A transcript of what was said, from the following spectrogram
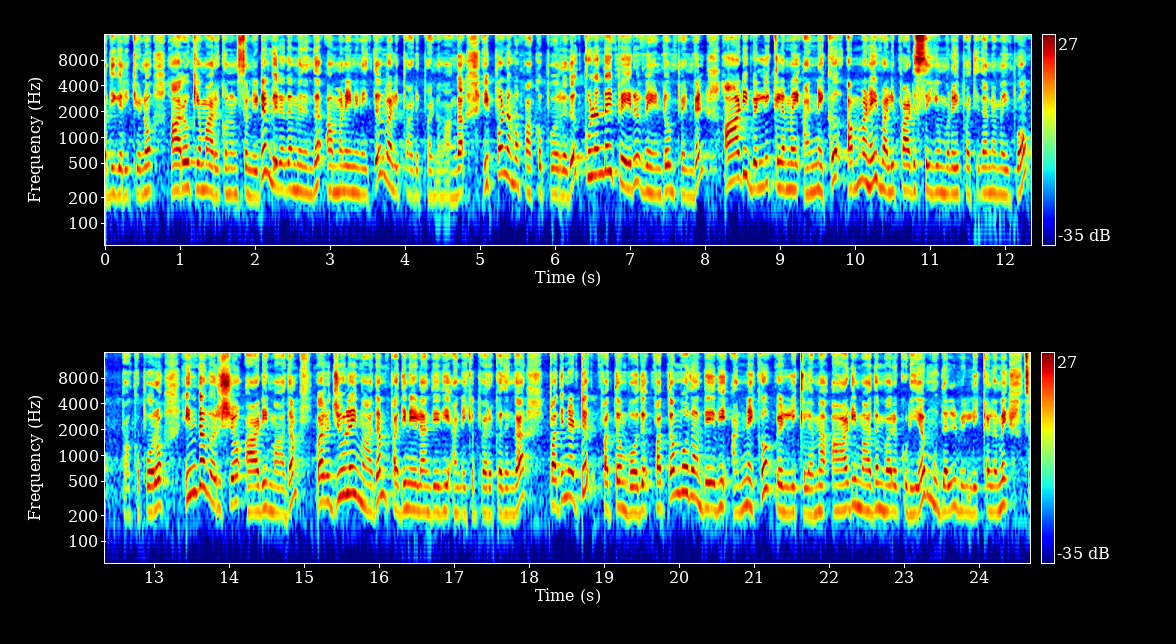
அதிகரிக்கணும் ஆரோக்கியமாக இருக்கணும்னு சொல்லிட்டு விரதம் இருந்து அம்மனை நினைத்து வழிபாடு பண்ணுவாங்க. இப்போ நம்ம பார்க்க போகிறது குழந்தை பேர் வேண்டும் பெண்கள். ஆடி வெள்ளிக்கிழமை அன்னைக்கு அம்மனை வழிபாடு செய்யும் முறை பற்றி தான் நம்ம இப்போ பார்க்க போகிறோம் இந்த வருஷம் ஆடி மாதம் வர ஜூலை மாதம் பதினேழாம் தேதி அன்னைக்கு பிறக்குதுங்க. பதினெட்டு பத்தொம்போது. பத்தொம்போதாம் தேதி அன்னைக்கும் வெள்ளிக்கிழமை. ஆடி மாதம் வரக்கூடிய முதல் வெள்ளிக்கிழமை. ஸோ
